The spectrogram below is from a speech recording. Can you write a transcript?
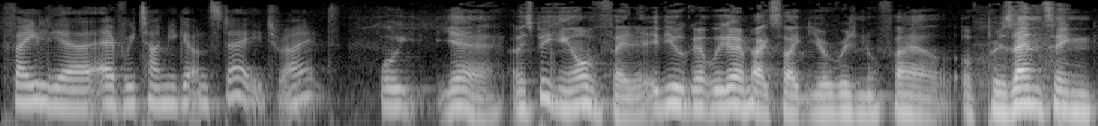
failure every time you get on stage, right? Well, yeah. I mean, speaking of failure, if you go, we're going back to like your original fail of presenting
